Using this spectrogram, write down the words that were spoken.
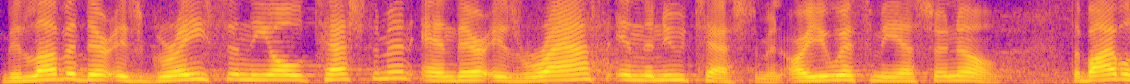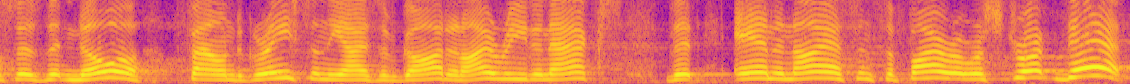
Beloved, there is grace in the Old Testament and there is wrath in the New Testament. Are you with me, yes or no? The Bible says that Noah found grace in the eyes of God, and I read in Acts that Ananias and Sapphira were struck dead.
